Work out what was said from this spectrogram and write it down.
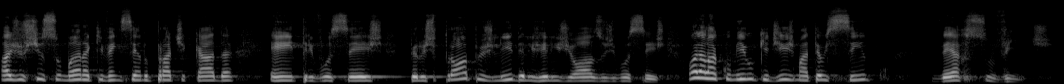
a justiça humana que vem sendo praticada entre vocês pelos próprios líderes religiosos de vocês. Olha lá comigo o que diz Mateus 5, verso 20.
